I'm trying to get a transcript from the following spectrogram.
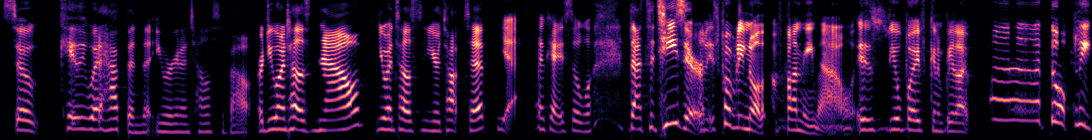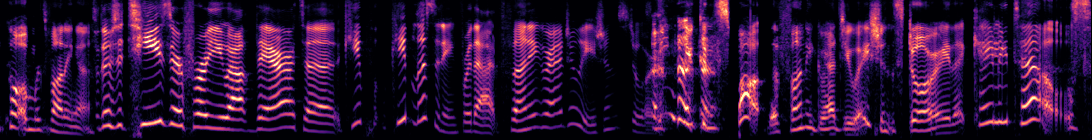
So, Kaylee, what happened that you were going to tell us about? Or do you want to tell us now? You want to tell us in your top tip? Yeah. Okay. So, that's a teaser. And it's probably not that funny now. Is you're both going to be like, "Uh, I thought Pleat Cotton was funnier. So there's a teaser for you out there to keep keep listening for that funny graduation story. you can spot the funny graduation story that Kaylee tells.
